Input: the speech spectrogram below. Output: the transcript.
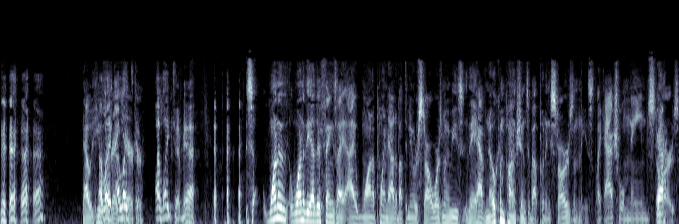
That was, he was a great I liked character. him. I liked him. Yeah. So one of one of the other things I, I want to point out about the newer Star Wars movies, they have no compunctions about putting stars in these, like actual named stars,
